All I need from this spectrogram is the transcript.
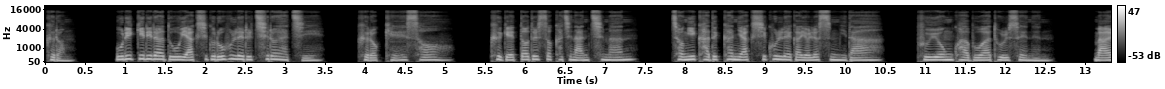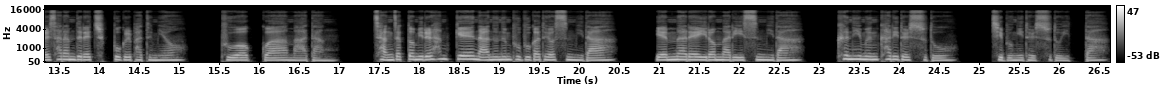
그럼 우리끼리라도 약식으로 혼례를 치러야지. 그렇게 해서 크게 떠들썩하진 않지만 정이 가득한 약식 혼례가 열렸습니다. 부용 과부와 돌쇠는 마을 사람들의 축복을 받으며 부엌과 마당, 장작더미를 함께 나누는 부부가 되었습니다. 옛말에 이런 말이 있습니다. 큰 힘은 칼이 될 수도, 지붕이 될 수도 있다.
